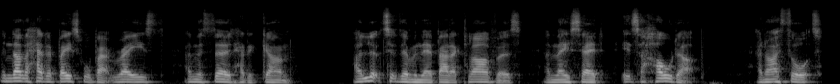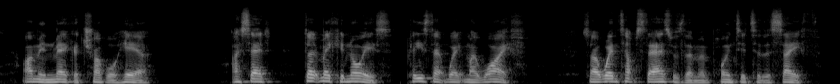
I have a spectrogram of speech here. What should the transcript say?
another had a baseball bat raised, and the third had a gun. I looked at them in their balaclavas, and they said, It's a hold up. And I thought, I'm in mega trouble here. I said, Don't make a noise. Please don't wake my wife. So I went upstairs with them and pointed to the safe.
